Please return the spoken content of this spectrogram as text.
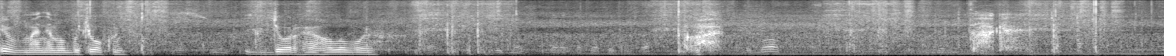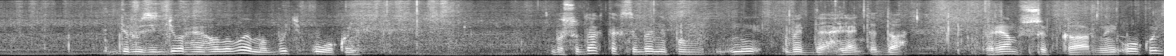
І в мене, мабуть, окунь. Дьоргає головою. Так. Друзі, дьоргає головою, мабуть, окунь. Бо судак так себе не, пов... не веде. Гляньте, да. Прям шикарний окунь.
